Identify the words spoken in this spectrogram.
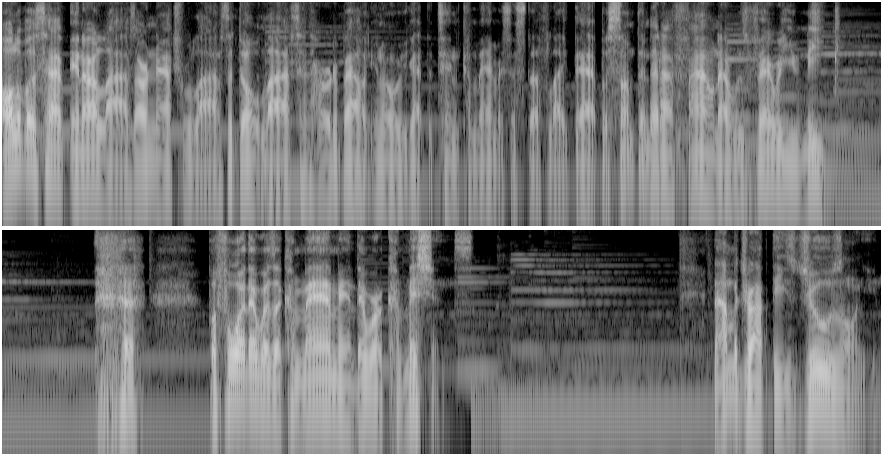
all of us have in our lives, our natural lives, adult lives, have heard about, you know, you got the Ten Commandments and stuff like that. But something that I found that was very unique. Before there was a commandment, there were commissions. Now I'm gonna drop these jewels on you.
